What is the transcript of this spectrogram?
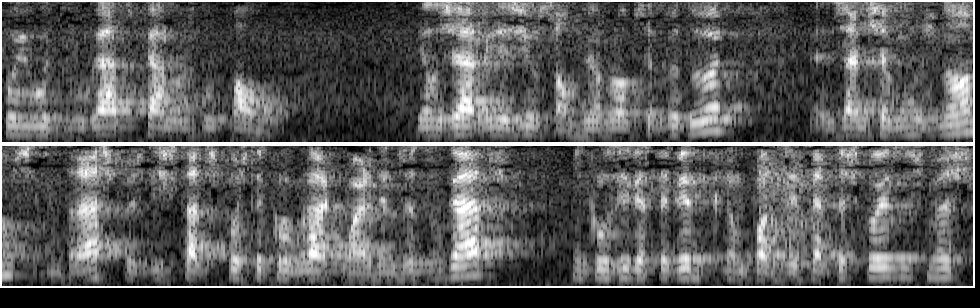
foi o advogado Carlos do Paulo. Ele já reagiu, salvo erro, observador, já lhe chamam os nomes, entre aspas, diz que está disposto a colaborar com a Ordem dos Advogados, inclusive é sabendo que não pode dizer certas coisas, mas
